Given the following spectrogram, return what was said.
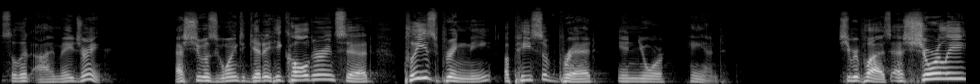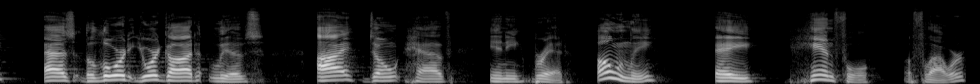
so that I may drink. As she was going to get it, he called her and said, Please bring me a piece of bread in your hand. She replies, As surely as the Lord your God lives, I don't have any bread, only a handful of flour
